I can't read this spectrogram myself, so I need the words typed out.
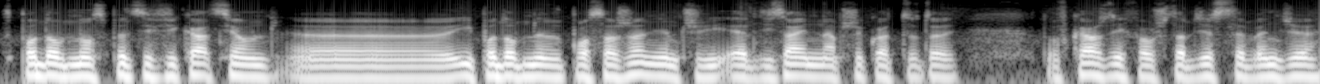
z podobną specyfikacją e, i podobnym wyposażeniem, czyli Air Design na przykład tutaj to w każdej V40 będzie,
